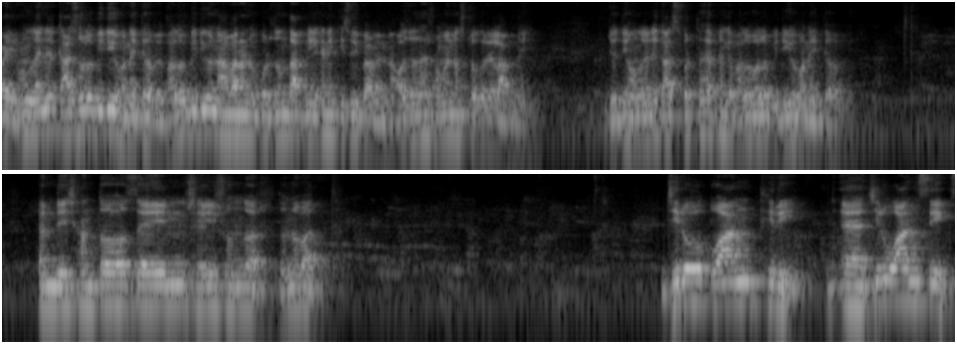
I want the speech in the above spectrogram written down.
ভাই, অনলাইনের কাজ হলো ভিডিও বানাইতে হবে। ভালো ভিডিও না বানানো পর্যন্ত আপনি এখানে কিছুই পাবেন না। অযথা সময় নষ্ট করে লাভ নেই। যদি অনলাইনে কাজ করতে হয়, আপনাকে ভালো ভালো ভিডিও বানাইতে হবে। এমডি শান্ত হোসেন, সেই সুন্দর। ধন্যবাদ। Zero one three zero one six,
